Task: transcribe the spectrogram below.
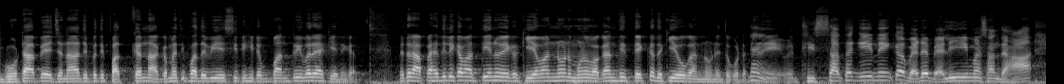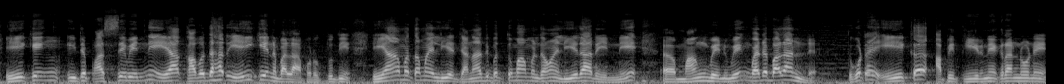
ගෝටාබේ ජනාධිපති පත්කන අගමති පදවිය සිට හිට බන්ත්‍රීවරය කියනක මෙත අපහදිලිකමත් තියන එක කියවන්න ඕන මොන වගන්තිත් එක්ද කියෝගන්න නතකොට තිස්සතගෙන එක වැඩ බැලීම සඳහා ඒකෙන් ඊට පස්සේ වෙන්නේ එයා කවදහර ඒ කියන බලාපොරොත්තුතිය එයාම තමයි ලිය ජනාධිපත්තුමාම තමයි ලියලාරෙන්නේ මං වෙනුවෙන් වැඩ බලන්ඩ. තකොට ඒක අපි තීරණය කරන්න ඕනේ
